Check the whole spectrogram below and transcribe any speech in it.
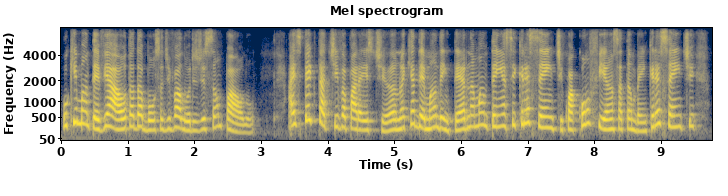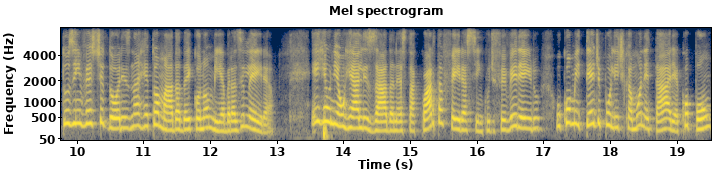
o que manteve a alta da Bolsa de Valores de São Paulo. A expectativa para este ano é que a demanda interna mantenha-se crescente, com a confiança também crescente dos investidores na retomada da economia brasileira. Em reunião realizada nesta quarta-feira, 5 de fevereiro, o Comitê de Política Monetária, Copom,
